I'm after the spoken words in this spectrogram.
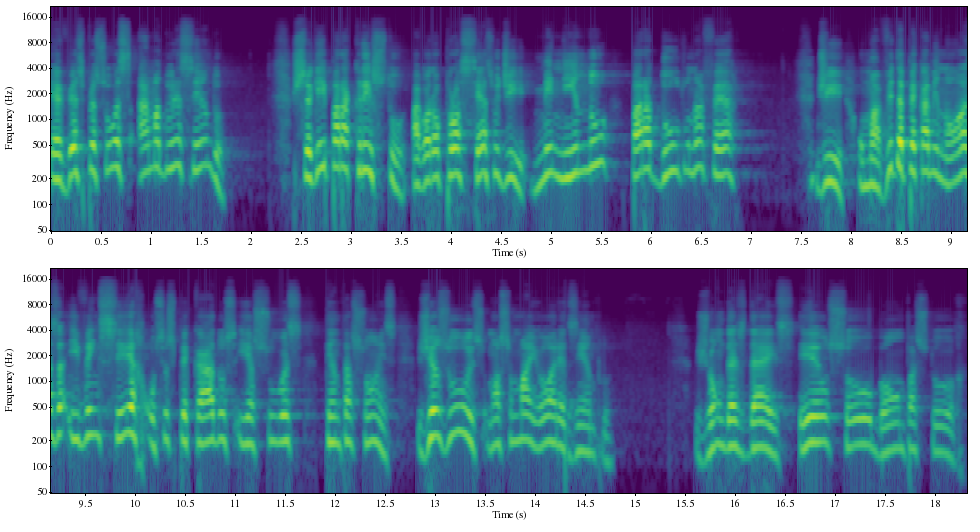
é ver as pessoas amadurecendo. Cheguei para Cristo, agora é o processo de menino para adulto na fé, de uma vida pecaminosa e vencer os seus pecados e as suas tentações. Jesus, o nosso maior exemplo. João 10,10, 10, eu sou o bom pastor.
